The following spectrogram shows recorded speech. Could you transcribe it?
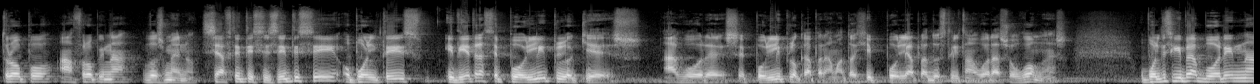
τρόπο ανθρώπινα δοσμένο. Σε αυτή τη συζήτηση ο πολιτής, ιδιαίτερα σε πολύπλοκες αγορές, σε πολύπλοκα πράγματα, όχι πολύ απλά το στυλ να αγοράσω γόμες, ο πολιτής εκεί πέρα μπορεί να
